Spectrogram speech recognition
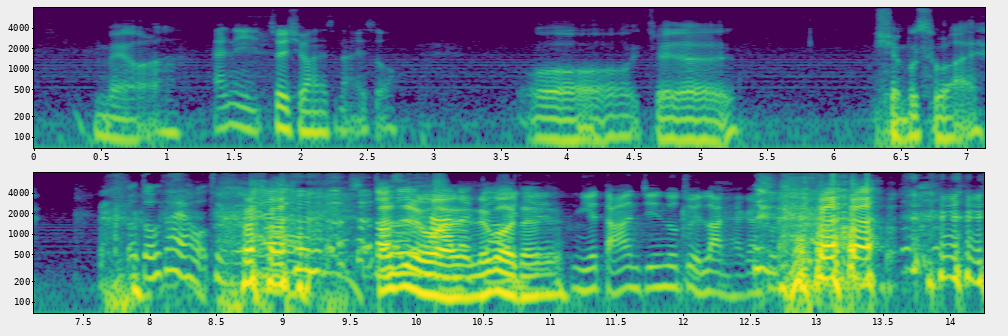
没有啦，哎，你最喜欢的是哪一首？我觉得选不出来。呃都太好听了。但是我如果歌真的你的答案今天都最烂，还敢说？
